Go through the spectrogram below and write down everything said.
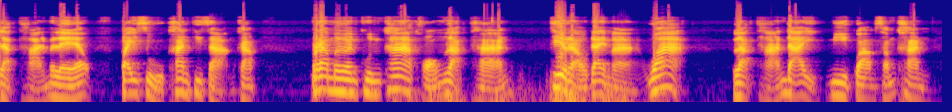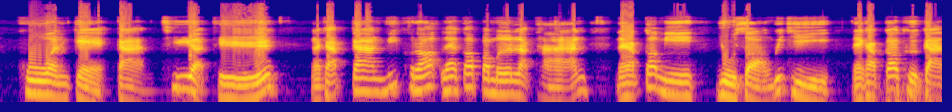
หลักฐานมาแล้วไปสู่ขั้นที่ 3 ครับ ประเมินคุณค่าของหลักฐานที่เราได้มาว่าหลักฐานใดมีความสำคัญควรแก่การเชื่อถือนะครับการวิเคราะห์และก็ประเมินหลักฐานนะครับก็มีอยู่ 2 วิธีนะครับก็คือการ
